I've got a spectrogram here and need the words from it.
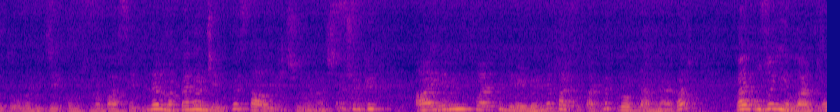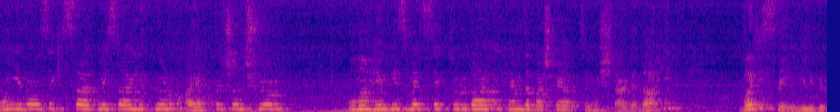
fırsatı olabileceği konusunda bahsettiler ama ben öncelikle sağlık için uğraştım. Çünkü ailemin farklı bireylerinde farklı farklı problemler var. Ben uzun yıllardır 17-18 saat mesai yapıyorum, ayakta çalışıyorum. Buna hem hizmet sektörü dahil hem de başka yaptığım işlerde dahil varisle ilgili bir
